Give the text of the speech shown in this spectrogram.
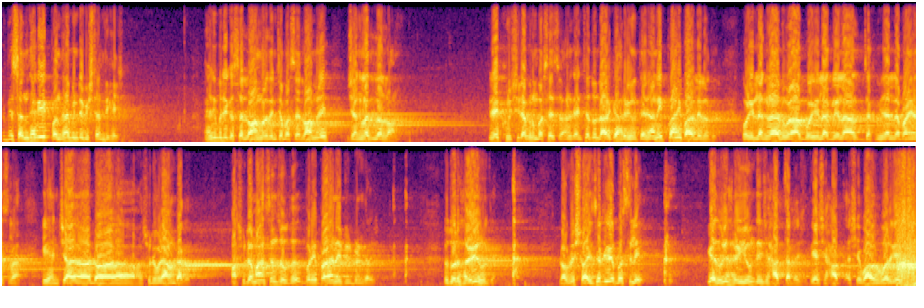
ते संध्याकाळी एक पंधरा मिनटं विश्रांती घ्यायची. ह्यानी म्हणजे कसं लॉनवर त्यांच्या बसायचं. लॉन म्हणजे जंगलातलं लॉन तिथे एक खुर्ची टाकून बसायचं आणि त्यांच्या दोन लाडके हरिण होते आणि अनेक प्राणी पाळलेले होते. कोणी लंगडा डोळा गोळी लागलेला जखमी झालेला प्राणी असला की ह्यांच्या डॉ- हॉस्पिटलमध्ये आणून टाकत. हॉस्पिटल माणसांचं होतं पण हे प्राण्याने ट्रीटमेंट करायचे. दोन हरिण होत्या. डॉक्टर श्वाईझर तिकडे बसले. या दोन्ही हरिण येऊन त्यांचे हात चाटायचे. ते असे हात असे वाळूवर घ्यायचे.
